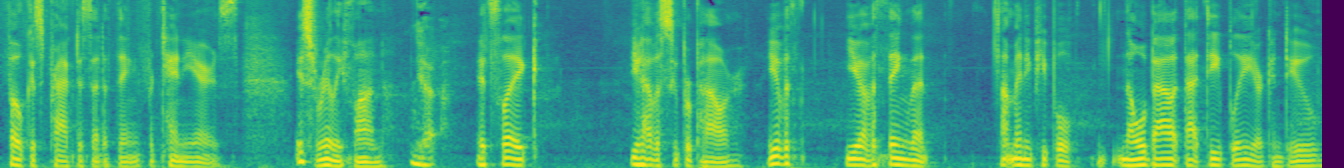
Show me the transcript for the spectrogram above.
focused practice at a thing for 10 years, it's really fun. Yeah. It's like you have a superpower. You have a you have a thing that not many people know about that deeply or can do.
